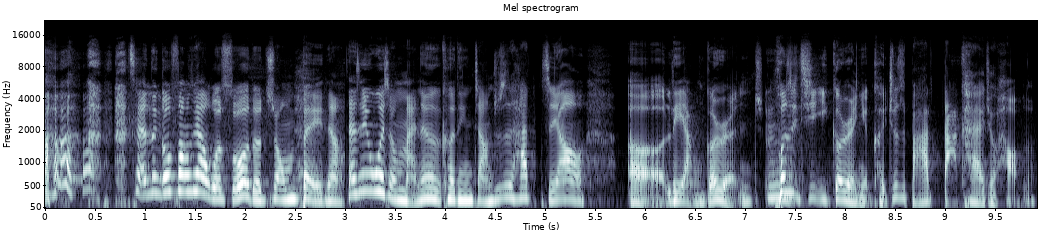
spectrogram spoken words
才能够放下我所有的装备这样。但是因为为什么买那个客厅帐，就是它只要。呃，两个人，或者其实一个人也可以，就是把它打开来就好了。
